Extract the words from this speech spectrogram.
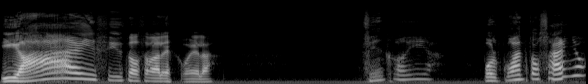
Y ay, si no se va a la escuela. Cinco días. ¿Por cuántos años?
